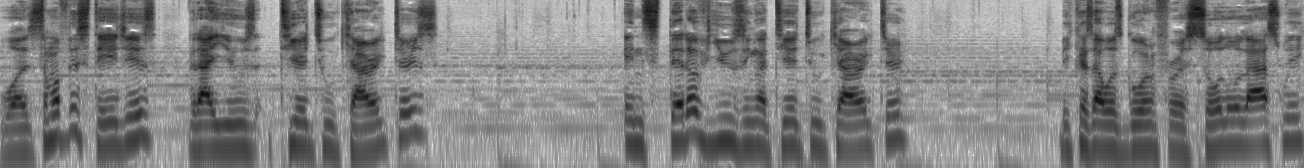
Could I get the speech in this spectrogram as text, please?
was some of the stages that I use tier 2 characters. Instead of using a tier 2 character, because I was going for a solo last week,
